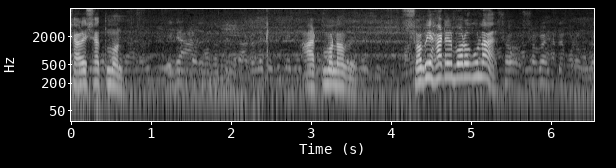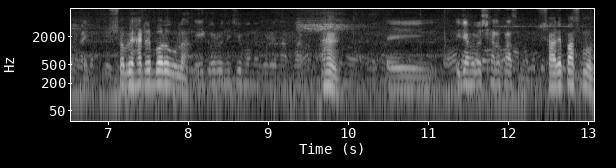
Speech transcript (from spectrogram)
সাড়ে সাত মন। এটা আট মন হবে। সবই হাটের বড়গুলা? সব- সবাই ভাই। হাটের বড়গুলা? এই গরু নিচে মনে করেন আপনার হ্যাঁ। এই এটা হবে সাড়ে পাঁচ মণ সাড়ে পাঁচ মন।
